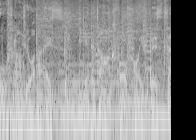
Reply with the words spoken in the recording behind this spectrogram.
auf Radio 1. Jeden Tag von 5 bis 10.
